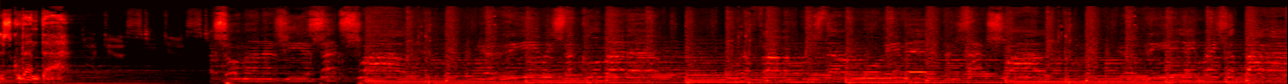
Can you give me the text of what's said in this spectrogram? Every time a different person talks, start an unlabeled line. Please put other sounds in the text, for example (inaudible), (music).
als 40.
Som energia sexual que arriba i s'encomana una flama en constant moviment tan sexual que brilla i mai s'apaga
